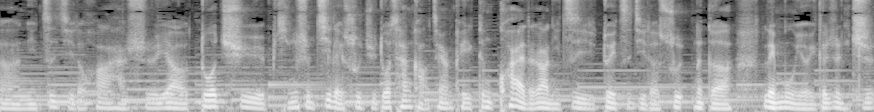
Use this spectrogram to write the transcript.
啊。你自己的话还是要多去平时积累数据，多参考，这样可以更快的让你自己对自己的数那个类目有一个认知。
